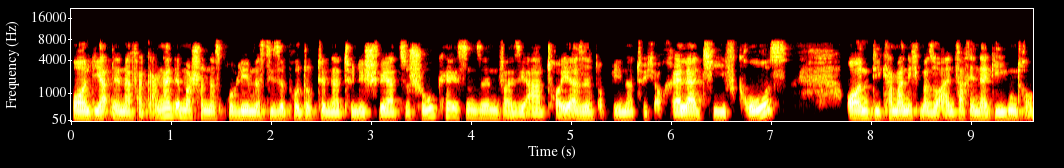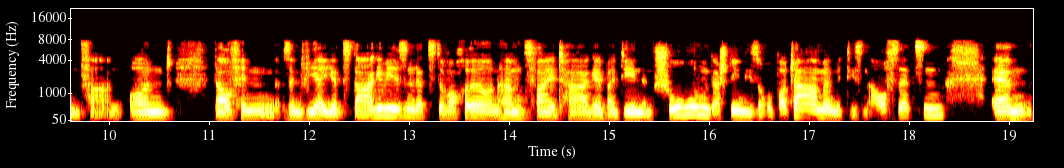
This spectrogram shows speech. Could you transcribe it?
Und die hatten in der Vergangenheit immer schon das Problem, dass diese Produkte natürlich schwer zu showcasen sind, weil sie A teuer sind und B natürlich auch relativ groß. Und die kann man nicht mal so einfach in der Gegend rumfahren. Und daraufhin sind wir jetzt da gewesen letzte Woche und haben zwei Tage bei denen im Showroom. Da stehen diese Roboterarme mit diesen Aufsätzen. Ähm,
